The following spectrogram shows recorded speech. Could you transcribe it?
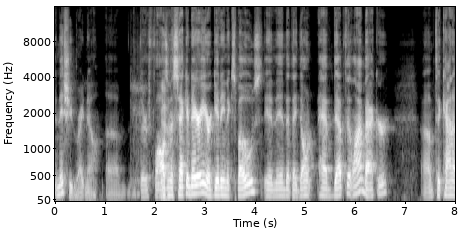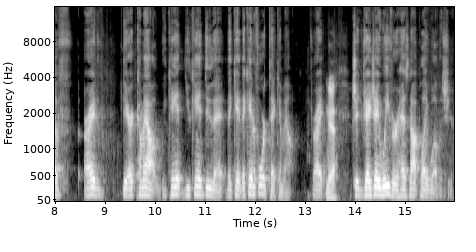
an issue right now. Um, there's flaws yeah. in the secondary are getting exposed, and then that they don't have depth at linebacker um, to kind of all right, D'Eryk, come out. We can't. You can't do that. They can't. They can't afford to take him out. Right. Yeah. J.J. Weaver has not played well this year.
